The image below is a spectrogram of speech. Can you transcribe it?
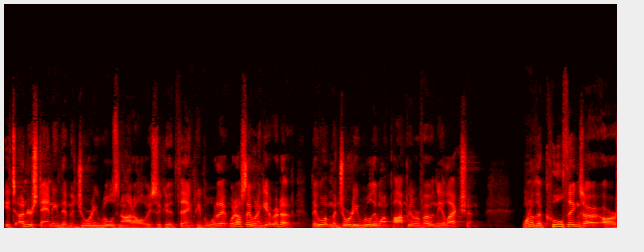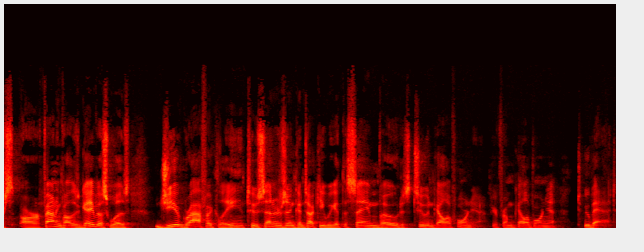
it's understanding that majority rule is not always a good thing. People, what, they, what else they want to get rid of? They want majority rule, they want popular vote in the election. One of the cool things our, our, our founding fathers gave us was geographically, two senators in Kentucky, we get the same vote as two in California. If you're from California, too bad.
